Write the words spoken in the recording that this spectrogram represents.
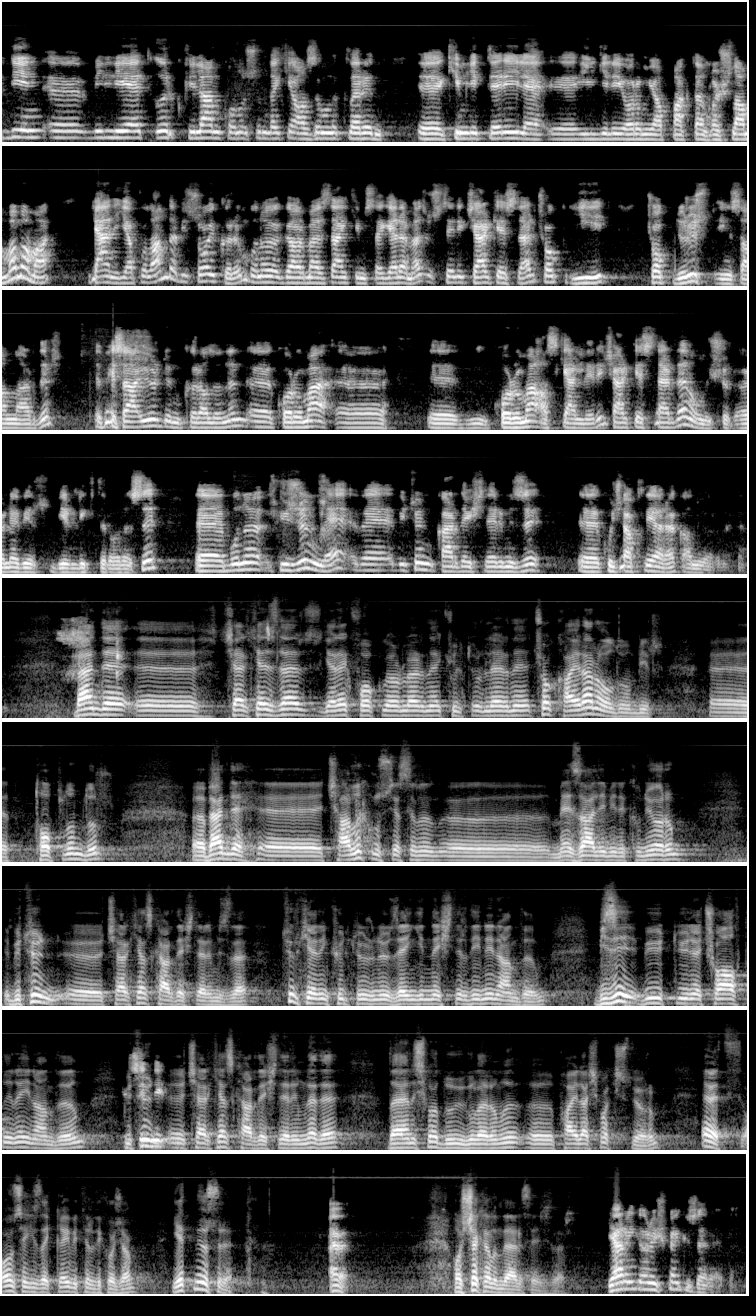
din, milliyet, ırk filan konusundaki azınlıkların e, kimlikleriyle e, ilgili yorum yapmaktan hoşlanmam ama yani yapılan da bir soykırım. Bunu görmezden kimse gelemez. Üstelik Çerkesler çok yiğit, çok dürüst insanlardır. Mesela Ürdün kralının e, koruma e, e, koruma askerleri Çerkeslerden oluşur. Öyle bir birliktir orası. E, bunu hüzünle ve bütün kardeşlerimizi e, kucaklayarak anıyorum. Ben de e, Çerkezler gerek folklorlarına, kültürlerine çok hayran olduğum bir e, toplumdur. E, ben de e, Çarlık Rusyası'nın e, mezalimini kınıyorum. E, bütün e, Çerkez kardeşlerimizle Türkiye'nin kültürünü zenginleştirdiğine inandığım, bizi büyüttüğüne, çoğalttığına inandığım bütün e, Çerkez kardeşlerimle de dayanışma duygularımı e, paylaşmak istiyorum. Evet, 18 dakikayı bitirdik hocam. Yetmiyor süre. Evet. Hoşça kalın değerli seyirciler. Yarın görüşmek üzere efendim.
